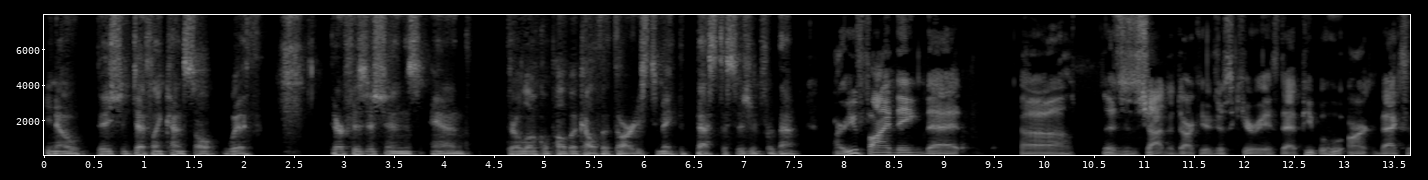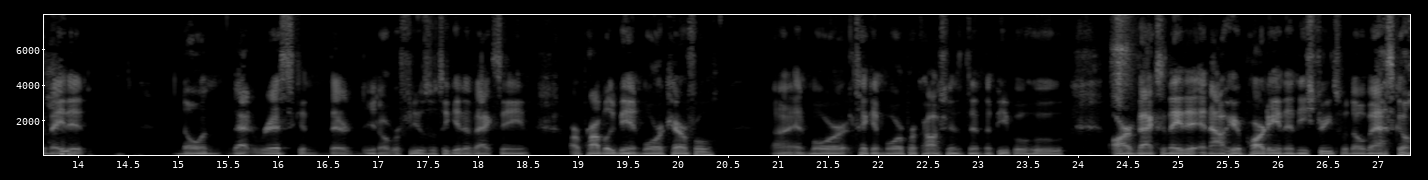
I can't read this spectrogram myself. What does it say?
you know they should definitely consult with their physicians and their local public health authorities to make the best decision for them. Are you finding that uh it's just a shot in the dark here just curious that people who aren't vaccinated knowing that risk and their you know refusal to get a vaccine are probably being more careful uh, and more taking more precautions than the people who are vaccinated and out here partying in these streets with no mask on?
